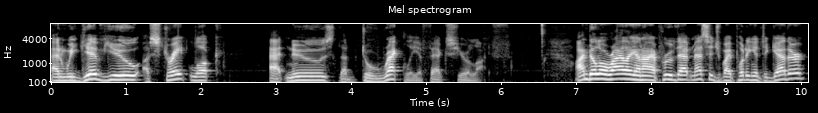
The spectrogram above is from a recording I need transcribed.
And we give you a straight look at news that directly affects your life. I'm Bill O'Reilly, and I approve that message by putting it together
